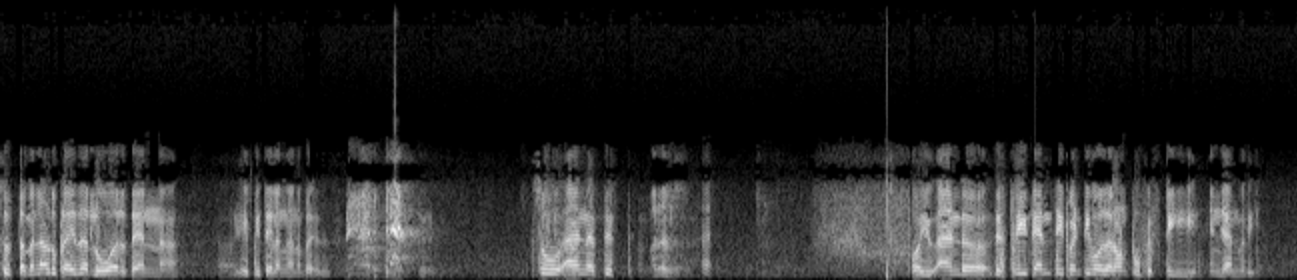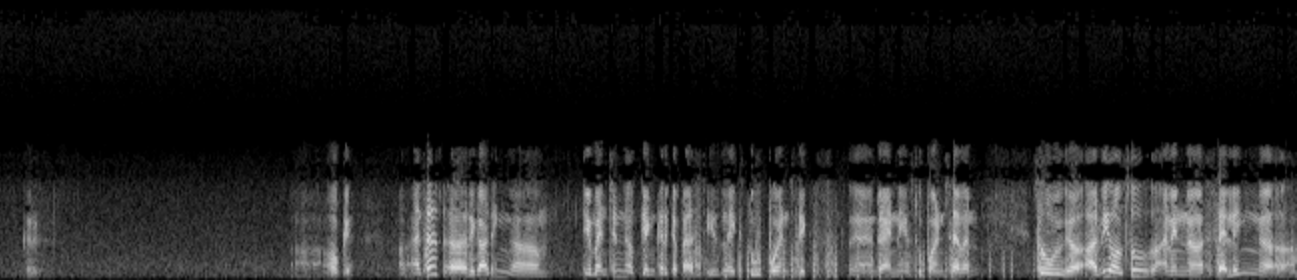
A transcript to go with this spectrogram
So Tamil Nadu prices are lower than uh, AP Telangana prices? So, and uh, this... For us? For you. And uh, this 310, 320 was around 250 in January? Correct. Uh, okay. Uh, and sir, uh, regarding... Um, you mentioned your clinker capacity is like 2.6, uh, grinding is 2.7. So, uh, are we also, I mean, uh, selling uh,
